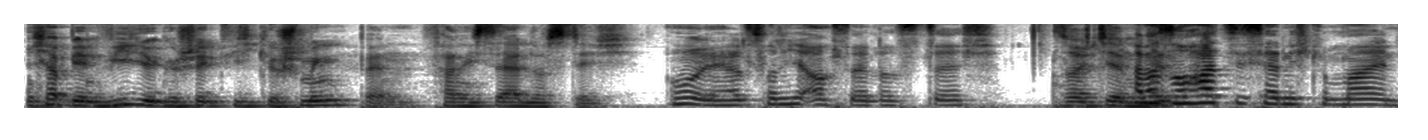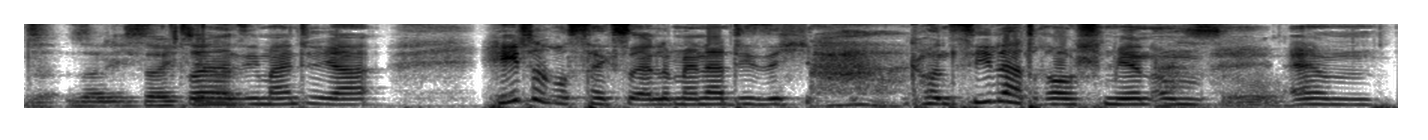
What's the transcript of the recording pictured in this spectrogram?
Ich habe ihr ein Video geschickt, wie ich geschminkt bin. Fand ich sehr lustig. Oh ja, das fand ich auch sehr lustig. Soll ich dir Aber so hat sie es ja nicht gemeint. soll ich, soll ich Sondern sie meinte ja, heterosexuelle Männer, die sich Ah, Concealer drauf schmieren, um. ach so. Ähm,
